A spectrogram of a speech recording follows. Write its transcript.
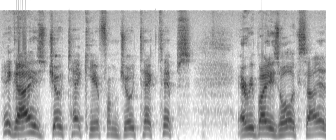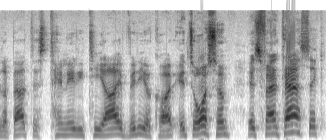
Hey guys, Joeteck here from Joeteck Tips. Everybody's all excited about this 1080 Ti video card. It's awesome, it's fantastic,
